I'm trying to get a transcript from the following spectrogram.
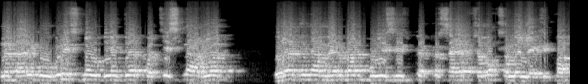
અને તારીખ ઓગણીસ નવ બે હજાર પચીસ ના રોજ ધોરાજીના મહેરબાન પોલીસ ઇન્સ્પેક્ટર સાહેબ સમક્ષ અમે લેખિતમાં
